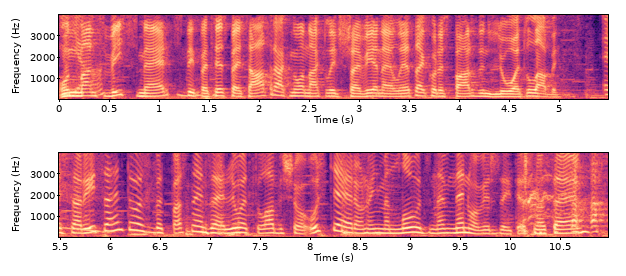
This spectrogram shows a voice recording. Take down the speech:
Un Jā. Mans viss mērķis bija pēc iespējas ātrāk nonākt līdz šai vienai lietai, kur es pārzinu ļoti labi. Es arī centos, bet pasniedzēja ļoti labi šo uzķēru, un viņi man lūdza ne, nenovirzīties no tēmas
